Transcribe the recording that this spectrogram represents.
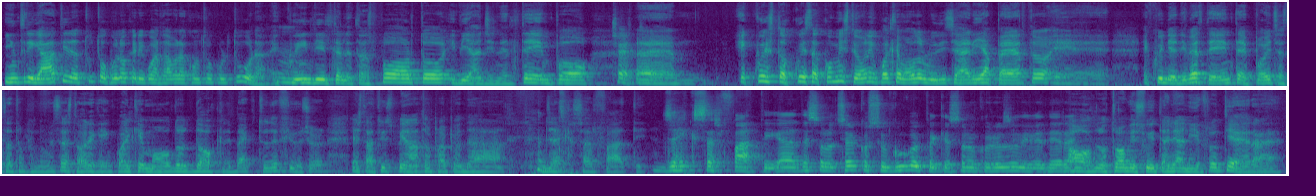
intrigati da tutto quello che riguardava la controcultura, e quindi il teletrasporto, i viaggi nel tempo, Certo. eh, e questo- questa commistione in qualche modo lui dice ha riaperto e, e quindi è divertente e poi c'è stata appunto questa storia che in qualche modo il doc di Back to the Future è stato ispirato proprio da Jack Sarfatti. Jack Sarfatti, ah, adesso lo cerco su Google perché sono curioso di vedere. Oh, lo trovi su Italiani di Frontiera, eh.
